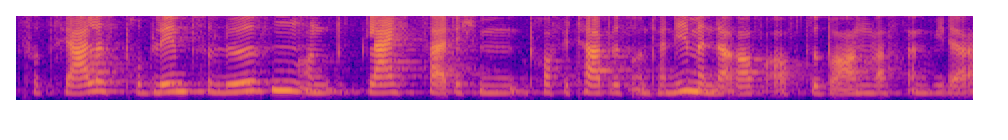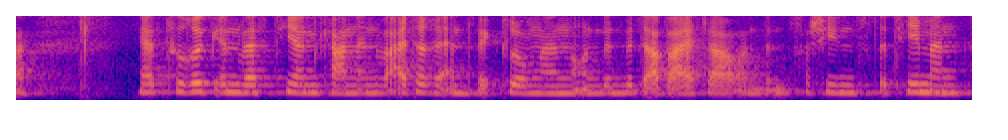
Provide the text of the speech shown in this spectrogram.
soziales Problem zu lösen und gleichzeitig ein profitables Unternehmen darauf aufzubauen, was dann wieder ja, zurück investieren kann in weitere Entwicklungen und in Mitarbeiter und in verschiedenste Themen.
